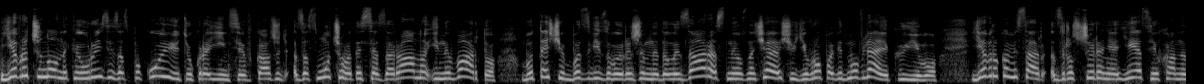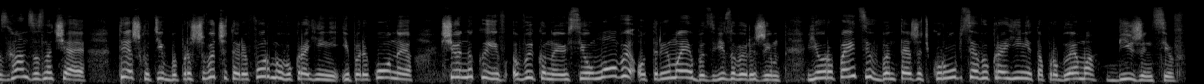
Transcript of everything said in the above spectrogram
Єврочиновники у Ризі заспокоюють українців. Кажуть, засмучуватися зарано і не варто, бо те, що безвізовий режим не дали зараз, не означає, що Європа відмовляє Києву. Єврокомісар з розширення ЄС Йоханнес Ган зазначає, теж хотів би пришвидшити реформи в Україні і переконує, щойно Київ виконає всі умови, отримає безвізовий режим. Європейців бентежить корупція в Україні та проблема біженців.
